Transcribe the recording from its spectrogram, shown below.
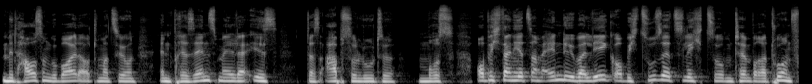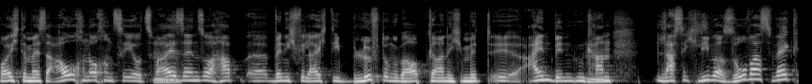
mit Haus- und Gebäudeautomation ein Präsenzmelder ist das absolute Muss. Ob ich dann jetzt am Ende überlege, ob ich zusätzlich zum Temperatur- und Feuchtemesser auch noch einen CO2-Sensor mhm. habe, äh, wenn ich vielleicht die Belüftung überhaupt gar nicht mit äh, einbinden kann, mhm. lasse ich lieber sowas weg,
